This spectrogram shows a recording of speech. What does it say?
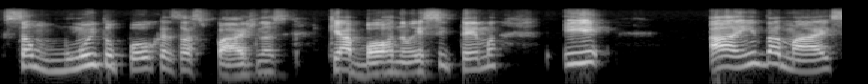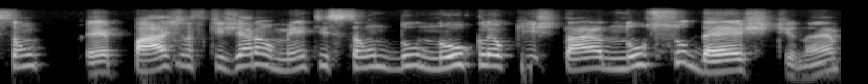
São muito poucas as páginas que abordam esse tema e ainda mais são é, páginas que geralmente são do núcleo que está no Sudeste, né?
